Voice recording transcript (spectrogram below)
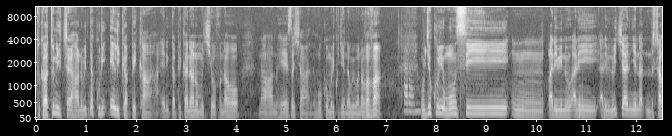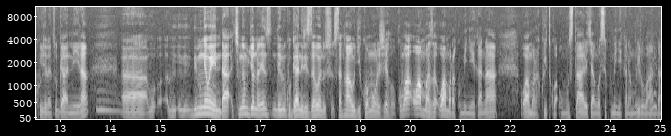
tukaba tunicaye ahantu bita kuri Erika Peka Erika Peka ni hano mu Kiyovu naho ni ahantu heza cyane nk'uko muri kugenda mubibona. Vava. Mu by'ukuri uyu munsi mm, hari ibintu hari ibintu bicanye na- ndashaka kugenda tuganira. Ah, bi- bi- bimwe wenda kimwe mu byo ndabikuganirizaho wenda usa nkaho ugikomojeho. Kuba wamaza wamara kumenyekana wamara kwitwa umusitari cyangwa se kumenyekana muri rubanda.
